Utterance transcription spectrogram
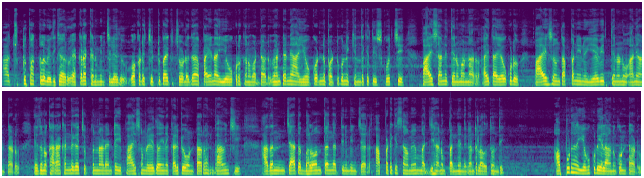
ఆ చుట్టుపక్కల వెతికారు. ఎక్కడా కనిపించలేదు. ఒకడు చెట్టుపైకి చూడగా పైన యువకుడు కనబడ్డాడు. వెంటనే ఆ యువకుడిని పట్టుకుని కిందకి తీసుకువచ్చి పాయసాన్ని తినమన్నారు. అయితే ఆ యువకుడు పాయసం తప్ప నేను ఏవి తినను అని అంటాడు. ఇతను కరాఖండిగా చెప్తున్నాడంటే ఈ పాయసంలో ఏదో అయినా కలిపి ఉంటారు అని భావించి అతని చేత బలవంతంగా తినిపించారు. అప్పటికి సమయం మధ్యాహ్నం పన్నెండు గంటలు అవుతుంది అప్పుడు ఆ యువకుడు ఇలా అనుకుంటాడు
